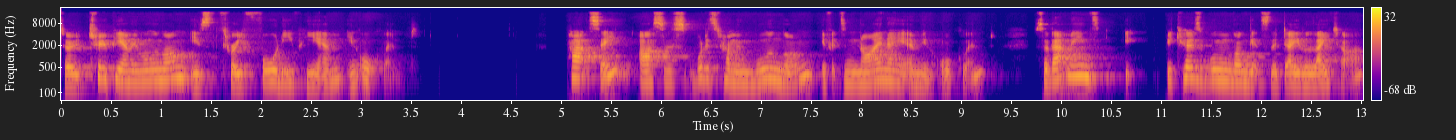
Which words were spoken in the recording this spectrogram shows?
So 2 p.m. in Wollongong is 3.40 p.m. in Auckland. Part C asks us what is time in Wollongong if it's 9 a.m. in Auckland. So that means because Wollongong gets the day later,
